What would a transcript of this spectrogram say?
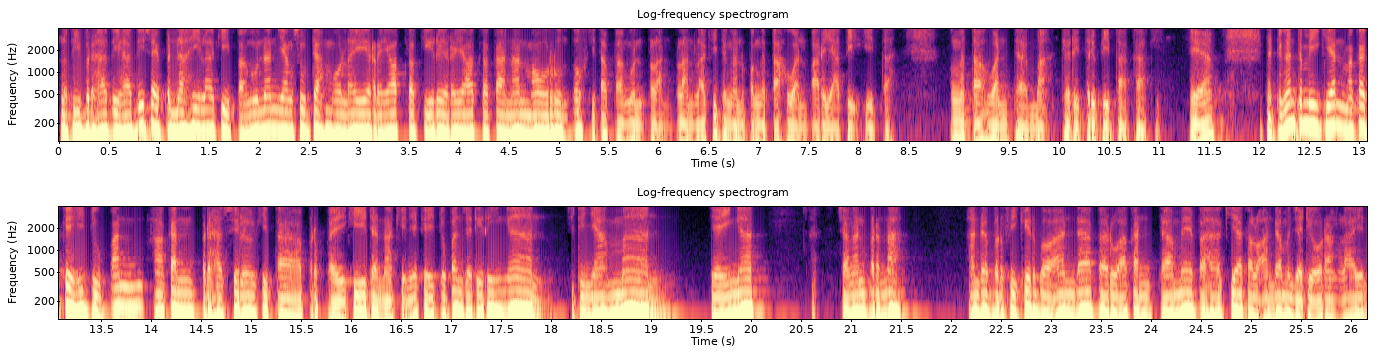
lebih berhati-hati saya benahi lagi bangunan yang sudah mulai reot ke kiri, reot ke kanan mau runtuh kita bangun pelan-pelan lagi dengan pengetahuan pariyati kita, pengetahuan dhamma dari Tripitaka ya. Nah, dengan demikian maka kehidupan akan berhasil kita perbaiki dan akhirnya kehidupan jadi ringan, jadi nyaman. Ya ingat, jangan pernah Anda berpikir bahwa Anda baru akan damai bahagia kalau Anda menjadi orang lain.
